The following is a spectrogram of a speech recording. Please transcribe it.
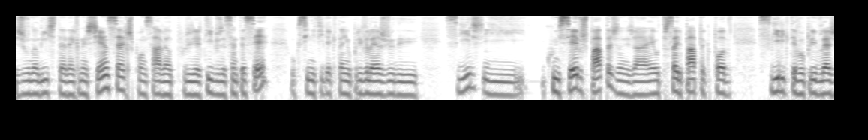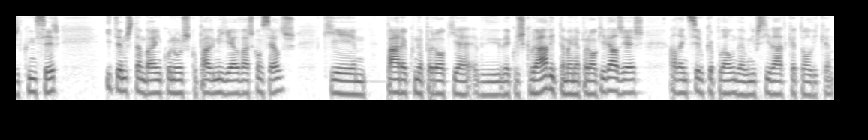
jornalista da Renascença, responsável por artigos da Santa Sé, o que significa que tem o privilégio de seguir e conhecer os Papas, já é o terceiro Papa que pode seguir e que teve o privilégio de conhecer. E temos também connosco o Padre Miguel Vasconcelos, que é pároco na paróquia de, da Cruz Quebrada e também na paróquia de Algés, além de ser o capelão da Universidade Católica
